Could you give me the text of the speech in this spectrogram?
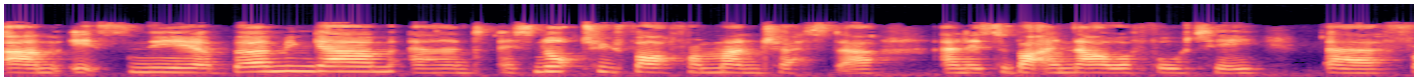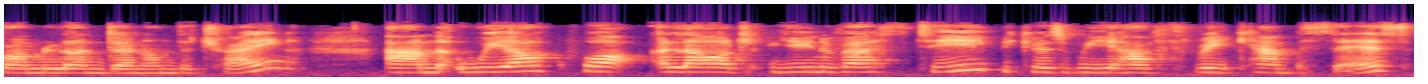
Um, it's near Birmingham and it's not too far from Manchester, and it's about an hour 40 uh, from London on the train. Um, we are quite a large university because we have three campuses.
